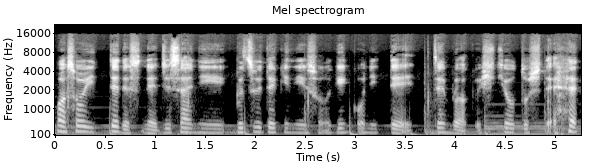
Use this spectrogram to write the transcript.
まあそう言ってですね、実際に物理的にその銀行に行って全部額引き落として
